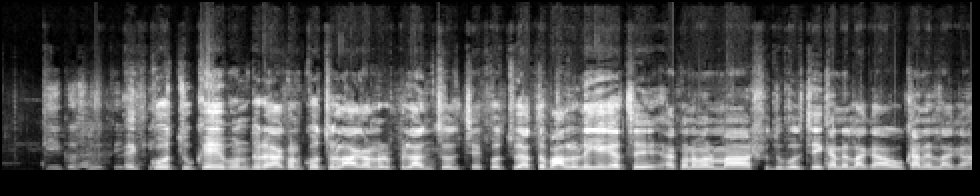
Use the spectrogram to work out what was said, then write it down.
করতে এই কচু খেয়ে বন্ধুরা এখন কচু লাগানোর প্ল্যান চলছে। কচু এত ভালো লেগে গেছে এখন আমার মা শুধু বলছে এখানে লাগা ওখানে লাগা।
